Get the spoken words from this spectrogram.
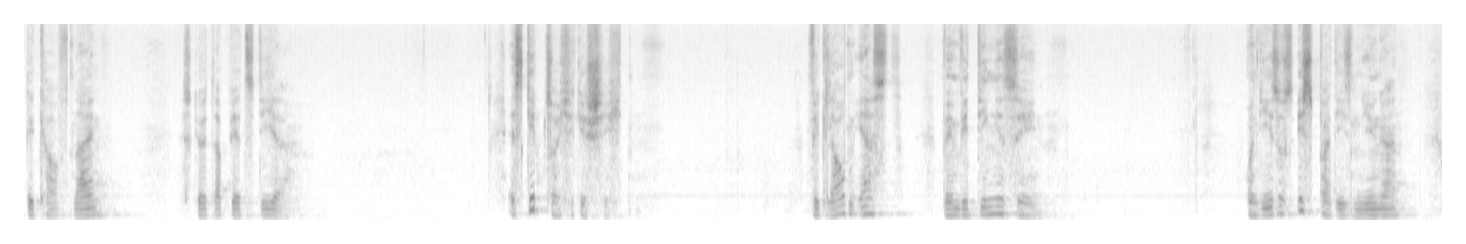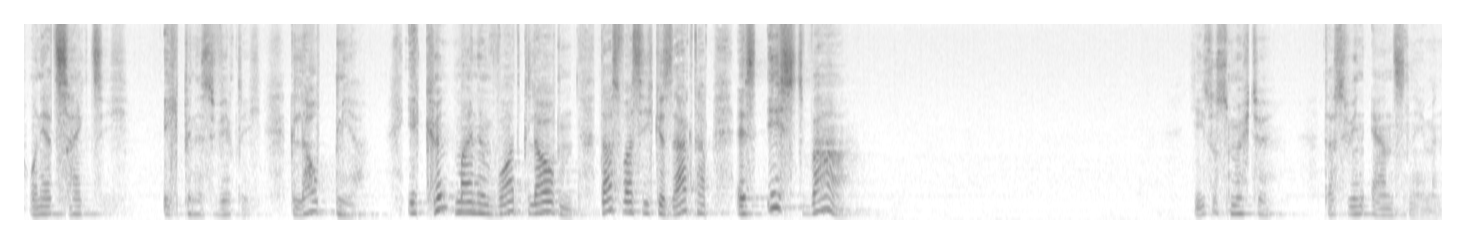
gekauft? Nein, es gehört ab jetzt dir. Es gibt solche Geschichten. Wir glauben erst, wenn wir Dinge sehen. Und Jesus ist bei diesen Jüngern und er zeigt sich ich bin es wirklich. Glaubt mir. Ihr könnt meinem Wort glauben. Das, was ich gesagt habe, es ist wahr. Jesus möchte, dass wir ihn ernst nehmen,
